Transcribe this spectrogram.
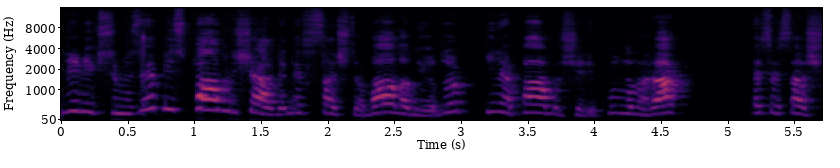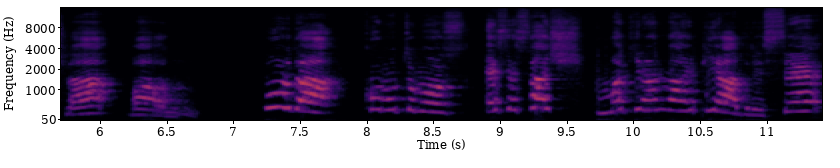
Linux'ümüze biz PowerShell'den SSH'la bağlanıyorduk. Yine PowerShell'i kullanarak SSH'la bağlanalım. Burada komutumuz SSH makinenin IP adresi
